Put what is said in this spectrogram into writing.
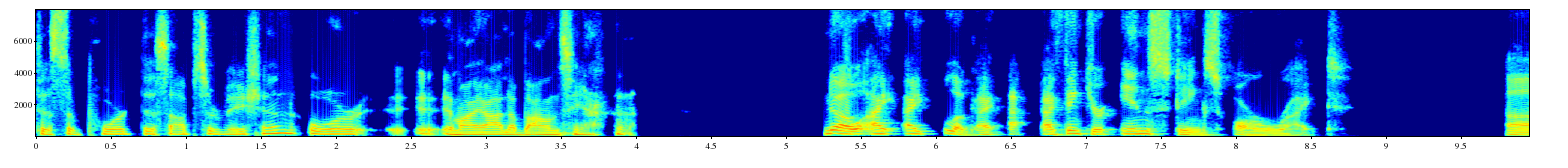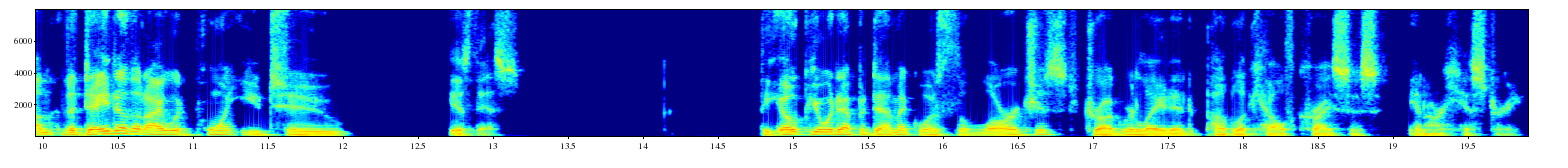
to support this observation, or am I out of bounds here? no, I, I look. I, I think your instincts are right. Um, the data that I would point you to is this the opioid epidemic was the largest drug related public health crisis in our history.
